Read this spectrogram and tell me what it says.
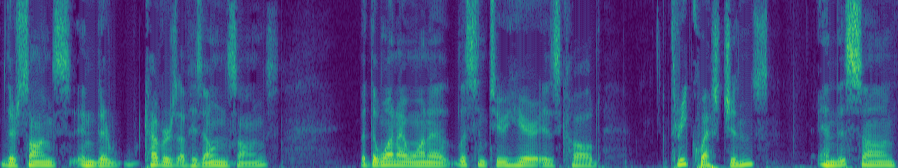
they're songs and they're covers of his own songs. But the one I want to listen to here is called Three Questions. And this song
